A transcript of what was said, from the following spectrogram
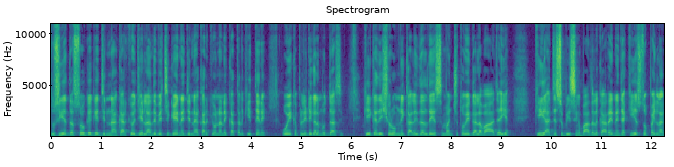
ਤੁਸੀਂ ਇਹ ਦੱਸੋਗੇ ਕਿ ਜਿੰਨਾ ਕਰਕੇ ਉਹ ਜੇਲ੍ਹਾਂ ਦੇ ਵਿੱਚ ਗਏ ਨੇ, ਜਿੰਨਾ ਕਰਕੇ ਉਹਨਾਂ ਨੇ ਕਤਲ ਕੀਤੇ ਨੇ, ਉਹ ਇੱਕ ਪੋਲੀਟੀਕਲ ਮੁੱਦਾ ਸੀ। ਕੀ ਕਦੀ ਸ਼੍ਰੋਮਣੀ ਅਕਾਲੀ ਦਲ ਦੇ ਇਸ ਮੰਚ ਤੋਂ ਇਹ ਗੱਲ ਆਵਾਜ਼ ਆਈ ਹੈ? ਕੀ ਅੱਜ ਸੁਬੀਰ ਸਿੰਘ ਬਾਦਲ ਕਰ ਰਹੇ ਨੇ ਜਾਂ ਕੀ ਇਸ ਤੋਂ ਪਹਿਲਾਂ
